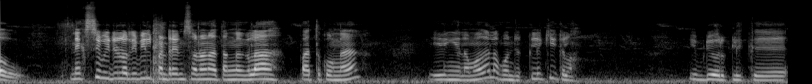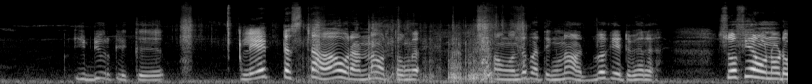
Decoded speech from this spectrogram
வாவ் நெக்ஸ்ட் வீடியோவில் ரிவீல் பண்ணுறேன்னு சொன்னால் நான் தங்கங்களா பார்த்துக்கோங்க இவங்கள முதல்ல கொஞ்சம் கிளிக்கிக்கலாம் இப்படி ஒரு கிளிக்கு இப்படி ஒரு கிளிக்கு லேட்டஸ்ட்டாக ஒரு அண்ணா ஒருத்தவங்க. அவங்க வந்து பார்த்திங்கன்னா அட்வொகேட் வேறு. சோஃபியா உன்னோட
